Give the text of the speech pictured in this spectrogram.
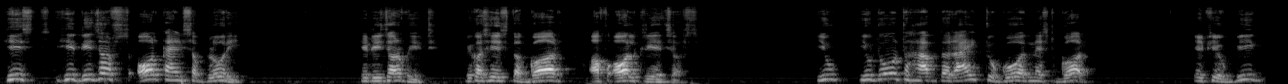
He, is, he deserves all kinds of glory. He deserves it because He is the God of all creatures. You, you don't have the right to go against God. If you be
